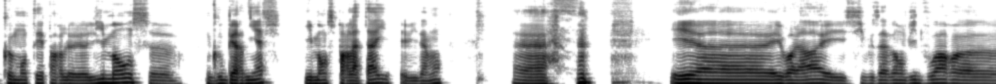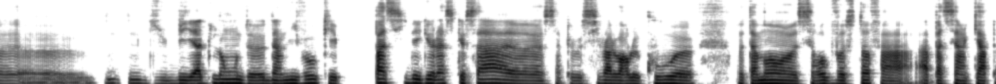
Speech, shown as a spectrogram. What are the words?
commenté par l'immense euh, Goubernieff, immense par la taille, évidemment. Et, voilà, et si vous avez envie de voir du biathlon d'un niveau qui est pas si dégueulasse que ça, ça peut aussi valoir le coup. notamment, euh, Serok Vostov a, passé un cap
